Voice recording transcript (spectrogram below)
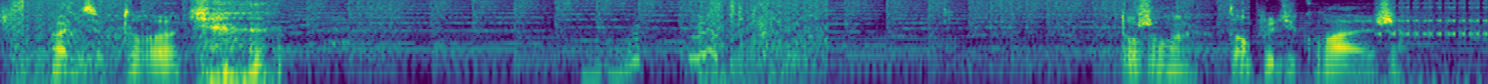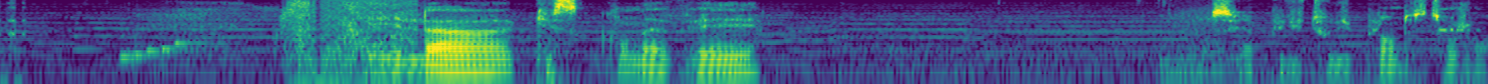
J'aime pas les Octoroks. Donjon 1, Temple du Courage. Et là, qu'est-ce qu'on avait? Je me souviens plus du tout du plan de ce donjon.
